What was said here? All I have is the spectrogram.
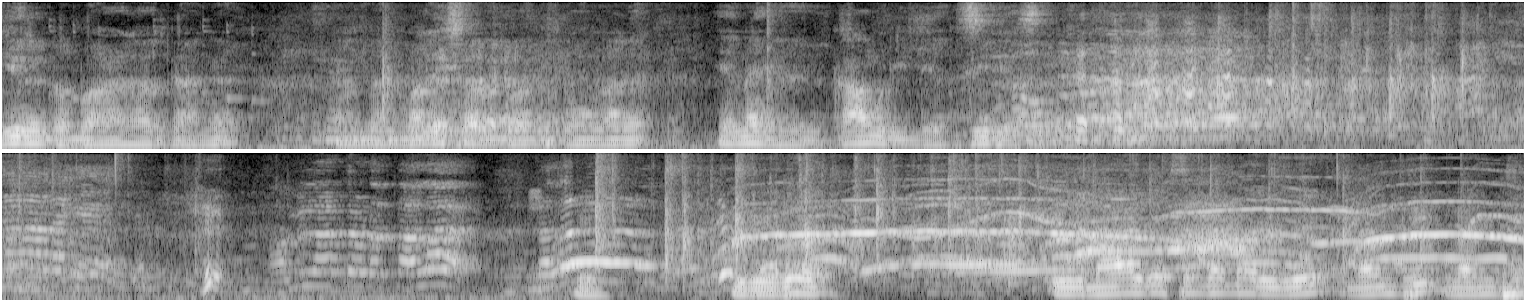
ஹீரோயின் ரொம்ப அழகாக இருக்காங்க. அந்த மலேசியாவில் வந்து போங்க என்ன இது காமெடி இல்லையா? சீரியஸ் இது ஏதோ இது நான் ஏதோ செஞ்ச மாதிரி இது. நன்றி நன்றி.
